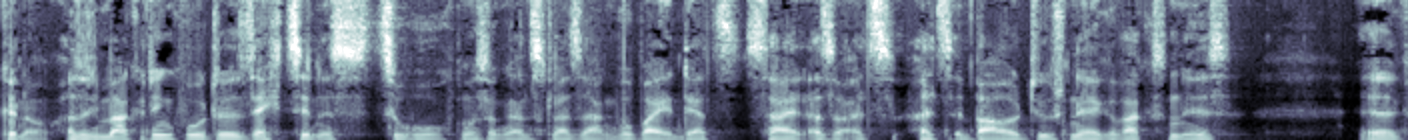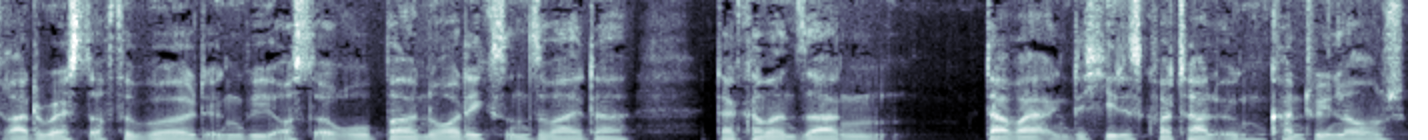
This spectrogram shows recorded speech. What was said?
Genau, also die Marketingquote 16 ist zu hoch, muss man ganz klar sagen. Wobei in der Zeit, also als, als About You schnell gewachsen ist, äh, gerade Rest of the World, irgendwie Osteuropa, Nordics und so weiter, da kann man sagen, da war ja eigentlich jedes Quartal irgendein Country Launch.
